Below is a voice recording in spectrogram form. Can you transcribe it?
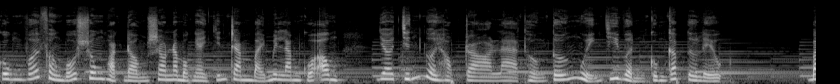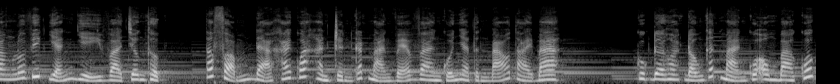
cùng với phần bổ sung hoạt động sau năm 1975 của ông do chính người học trò là Thượng tướng Nguyễn Chí Vịnh cung cấp tư liệu. Bằng lối viết giản dị và chân thực, tác phẩm đã khái quát hành trình cách mạng vẻ vang của nhà tình báo tài ba. Cuộc đời hoạt động cách mạng của ông Ba Quốc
